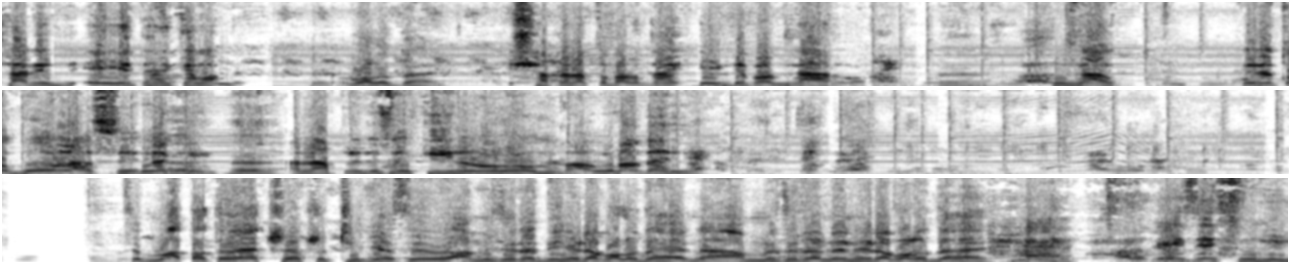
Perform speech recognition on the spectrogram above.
স্যার এই দেখা কেমন? হ্যাঁ, ভালো দেখায় সাঁতারা তো ভালো দেয় এই ব্যাপার ঝাড় হ্যাঁ। যাও। এটা তো গোল আছে নাকি। আর আপনি দেখছেন কি লম্বা ওরা দেয় না। মাথা তো একশো একশো ঠিক আছে আমি যেটা দিই সেটা ভালো দেখায় না আমরা যেটা নেন সেটা ভালো দেখায়। হ্যাঁ এই যে চুরি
